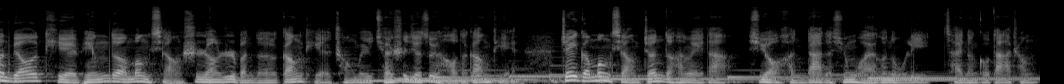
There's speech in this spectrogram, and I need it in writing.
腕表铁平的梦想是让日本的钢铁成为全世界最好的钢铁。这个梦想真的很伟大，需要很大的胸怀和努力才能够达成。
